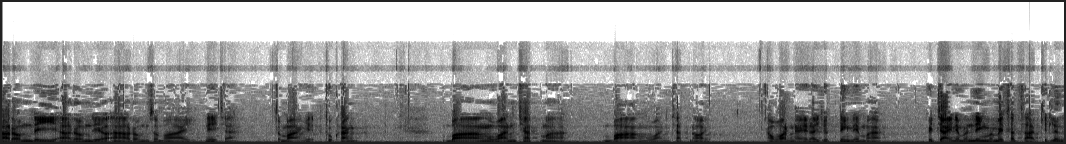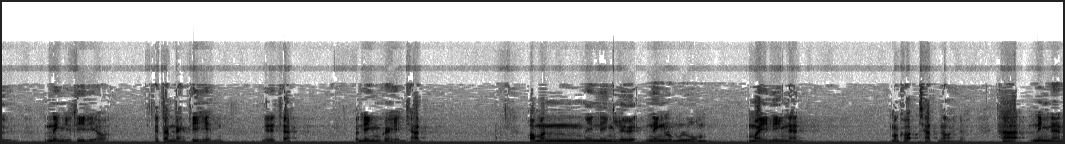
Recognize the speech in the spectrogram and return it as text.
อารมณ์ดี อารมณ์เดียว อารมณ์สบาย นี่จะจะมาอย่างนี้ทุกครั้ง บางวันชัดมาก บางวันชัดน้อย เอาวันไหนเราหยุดนิ่งได้มากคือใจเนี่ยมันนิ่งมันไม่ซัดสายคิดเรื่องอื่น นิ่งอยู่ที่เดียว ในตำแหน่งที่เห็นนี่นะจ๊ะมันนิ่งมันก็เห็นชัดพอมันไม่นิ่งหรือนิ่งหลุมหลวมไม่นิ่งแน่น มันก็ชัดน้อยหน่อยถ้านิ่งแน่น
